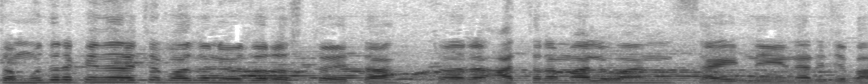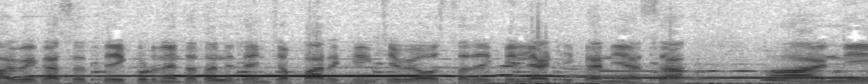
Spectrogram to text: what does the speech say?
समुद्र किनाऱ्याच्या बाजूने जो रस्ता येता तर आचरा मालवण साईडने येणारे जे भाविक असतात ते इकडून येतात आणि त्यांच्या पार्किंगची व्यवस्था देखील या ठिकाणी असा. आणि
